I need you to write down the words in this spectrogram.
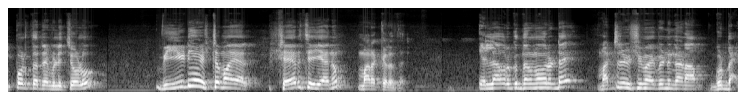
ഇപ്പോൾ തന്നെ വിളിച്ചോളൂ. വീഡിയോ ഇഷ്ടമായാൽ ഷെയർ ചെയ്യാനും മറക്കരുത്. എല്ലാവർക്കും നന്മ വരട്ടെ. മറ്റൊരു വിഷയമായി വീണ്ടും കാണാം. ഗുഡ് ബൈ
